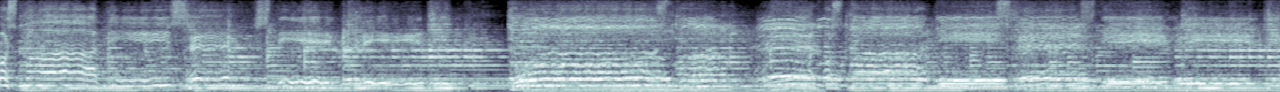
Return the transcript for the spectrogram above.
πως μάθησες στην Κρήτη. Κόσμαν, ε, πως στην Κρήτη.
